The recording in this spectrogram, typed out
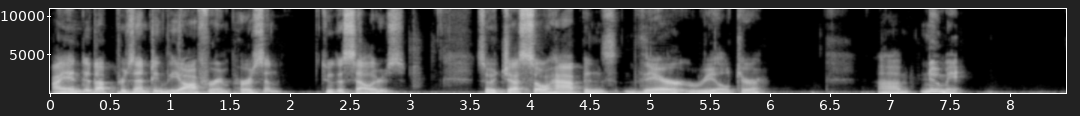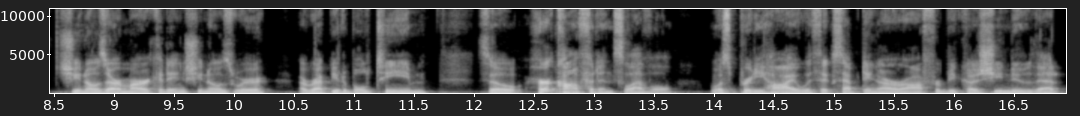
I ended up presenting the offer in person to the sellers. So it just so happens their realtor um, knew me. She knows our marketing. She knows we're a reputable team. So her confidence level was pretty high with accepting our offer because she knew that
